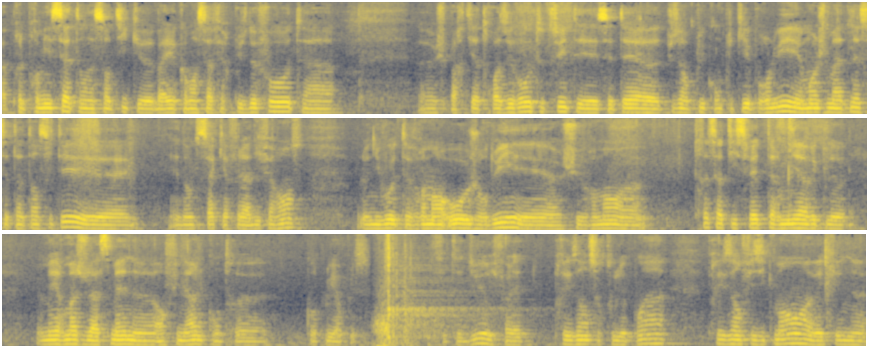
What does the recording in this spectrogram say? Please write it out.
Après le premier set, on a senti que bah, il a commencé à faire plus de fautes. Euh, je suis parti à 3-0 tout de suite et c'était de plus en plus compliqué pour lui. Et moi, je maintenais cette intensité et, donc c'est ça qui a fait la différence. Le niveau était vraiment haut aujourd'hui et je suis vraiment très satisfait de terminer avec le, le meilleur match de la semaine euh, en finale euh, contre lui en plus. C'était dur, il fallait être présent sur tous les points, présent physiquement, avec une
